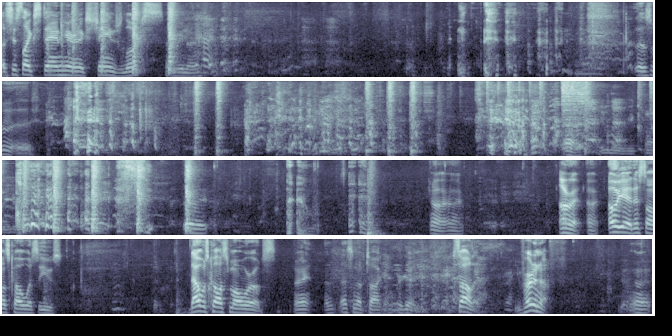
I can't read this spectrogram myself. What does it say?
Let's just like stand here and exchange looks. That'd be nice. That's what- All right, all right. All right, all right. Oh yeah, this song's called "What's the Use." That was called "Small Worlds." All right, that's enough talking. We're good. Solid. You've heard enough. All right.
